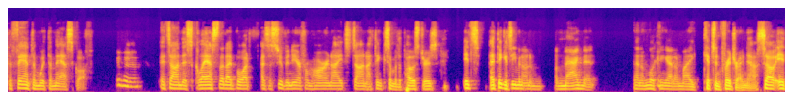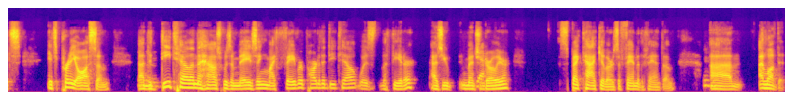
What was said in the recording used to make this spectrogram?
the Phantom with the mask off. Mhm. It's on this glass that I bought as a souvenir from Horror Nights. It's on, I think, some of the posters. It's, I think it's even on a, a magnet that I'm looking at on my kitchen fridge right now. So it's, it's pretty awesome. Uh, The Mhm. detail in the house was amazing. My favorite part of the detail was the theater, as you mentioned Yeah. earlier. Spectacular as a fan of the Phantom. Mhm. Um, I loved it.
